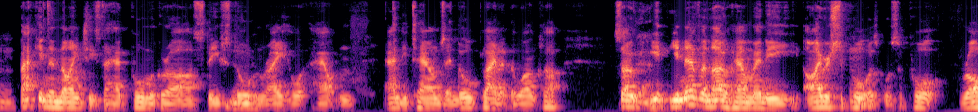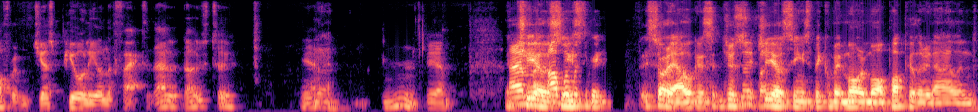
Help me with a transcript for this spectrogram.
Mm. back in the '90s they had Paul McGrath, Steve Staunton, Ray Houghton, Andy Townsend, all playing at the one club. So Yeah. you, you never know how many Irish supporters will support Rotherham just purely on the fact that those, those two. Yeah. Yeah. Mm. Yeah. Um, Gio I- seems to be. Sorry, I was just No, fine. Gio seems to be becoming more and more popular in Ireland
